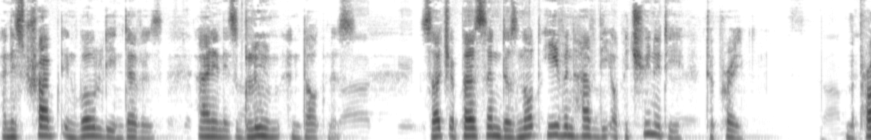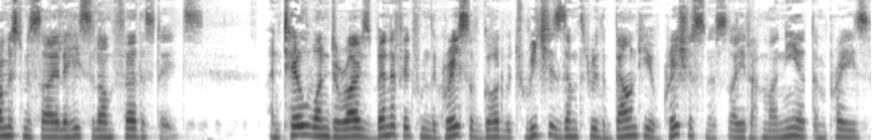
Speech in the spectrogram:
and is trapped in worldly endeavors and in its gloom and darkness. Such a person does not even have the opportunity to pray. The promised Messiah salam further states, until one derives benefit from the grace of God which reaches them through the bounty of graciousness, i.e. Rahmaniyat and praise,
